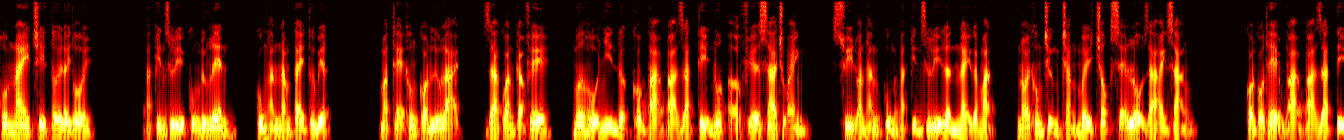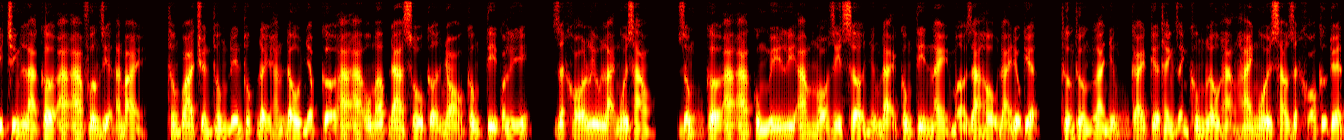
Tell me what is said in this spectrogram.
hôm nay chỉ tới đây thôi Atkinsley cũng đứng lên cùng hắn nắm tay từ biệt mặt thẻ không còn lưu lại ra quán cà phê mơ hồ nhìn được có Tạ Pạ giặt tỉ nút ở phía xa chụp ảnh suy đoán hắn cùng Atkinsley lần này gặp mặt nói không chừng chẳng mấy chốc sẽ lộ ra ánh sáng. Còn có thể vạ vạ giặt tỷ chính là cờ aa phương diện an bài thông qua truyền thông đến thúc đẩy hắn đầu nhập cờ aa ôm ấp đa số cỡ nhỏ công ty quản lý rất khó lưu lại ngôi sao. Giống cờ aa cùng William mọ dịt sở những đại công ty này mở ra hậu đãi điều kiện thường thường là những cái kia thành danh không lâu hạng hai ngôi sao rất khó cự tuyệt.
